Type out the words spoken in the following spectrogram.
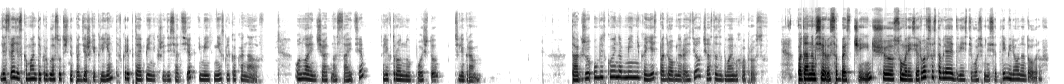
Для связи с командой круглосуточной поддержки клиентов криптообменник 60 SEC имеет несколько каналов. Онлайн-чат на сайте, электронную почту, Telegram. Также у биткоин-обменника есть подробный раздел часто задаваемых вопросов. По данным сервиса Best Change, э, сумма резервов составляет 283 миллиона долларов.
